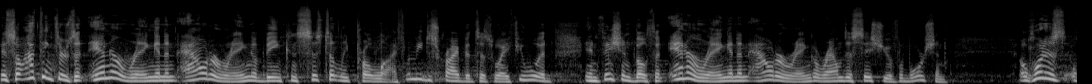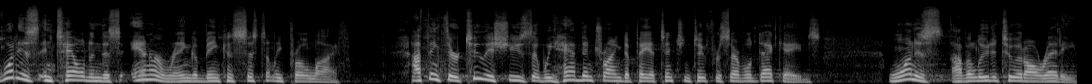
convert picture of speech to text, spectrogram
And so I think there's an inner ring and an outer ring of being consistently pro life. Let me describe it this way. If you would, envision both an inner ring and an outer ring around this issue of abortion. What is, what is entailed in this inner ring of being consistently pro life? I think there are two issues that we have been trying to pay attention to for several decades. One is, I've alluded to it already,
